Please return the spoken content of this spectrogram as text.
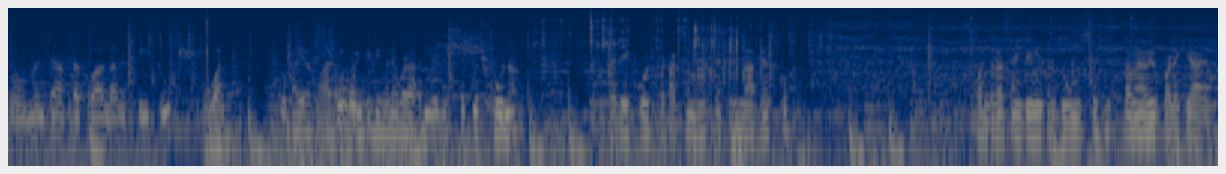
तो मिलते हैं आपसे अखबार लागत थ्री टू वन। तो भाई अखबार की क्वान्टिटी मैंने बढ़ा दी है जिससे कुछ होना तो पहले एक कोट फटाक से मारते हैं फिर लाते हैं इसको। पंद्रह सेंटीमीटर दूर से हिस्सा मैं अभी पढ़ के आया हूँ।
